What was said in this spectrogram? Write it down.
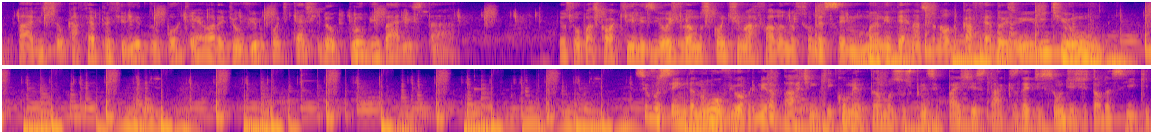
prepare seu café preferido, porque é hora de ouvir o podcast do Clube Barista. Eu sou o Pascoal Aquiles e hoje vamos continuar falando sobre a Semana Internacional do Café 2021. Se você ainda não ouviu a primeira parte em que comentamos os principais destaques da edição digital da SIC,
